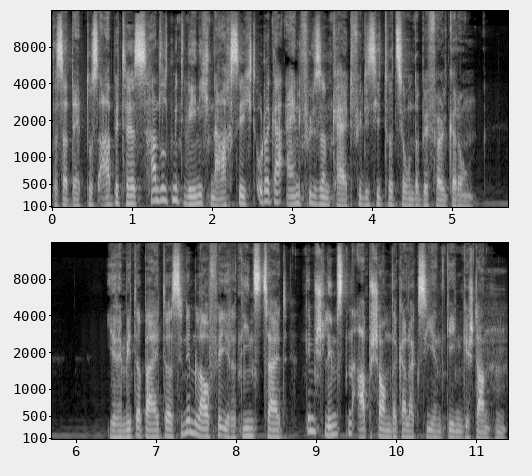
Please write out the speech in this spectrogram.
Das Adeptus Arbites handelt mit wenig Nachsicht oder gar Einfühlsamkeit für die Situation der Bevölkerung. Ihre Mitarbeiter sind im Laufe ihrer Dienstzeit dem schlimmsten Abschaum der Galaxie entgegengestanden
